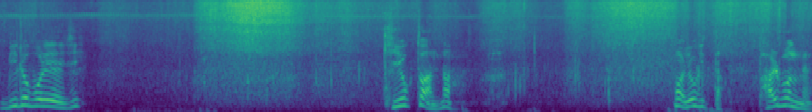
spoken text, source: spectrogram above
밀어버려야지. 기억도 안 나. 어, 여기 있다. 밟았네.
